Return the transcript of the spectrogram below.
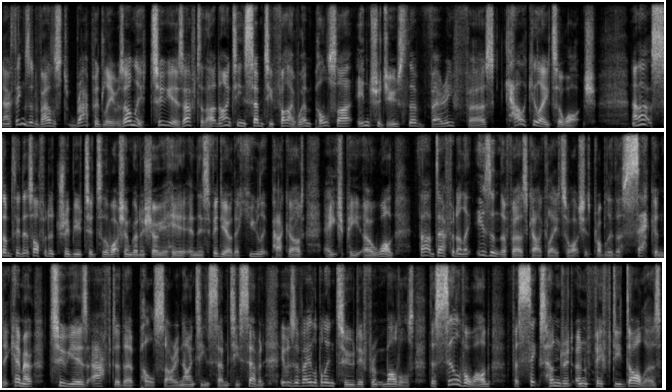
Now, things advanced rapidly. It was only two years after that, 1975, when Pulsar introduced the very first calculator watch. Now, that's something that's often attributed to the watch I'm going to show you here in this video, the Hewlett Packard HP01. That definitely isn't the first calculator watch, it's probably the second. It came out two years after the Pulsar in 1977. It was available in two different models the silver one for $650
